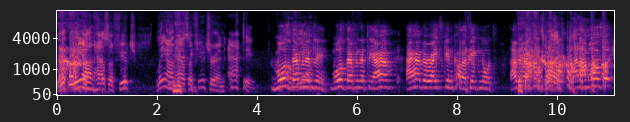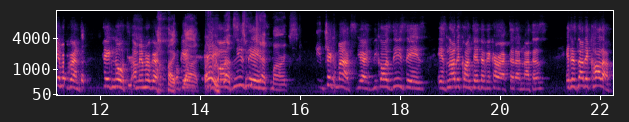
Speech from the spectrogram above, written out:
Leon has a future. Leon has a future in acting. Most oh, definitely, Leon. most definitely. I have I have the right skin color. Take note. I have the right skin color, and I'm also immigrant. Take note. I'm immigrant. Oh okay. God. Hey, because these days check marks. Check marks. Yeah, because these days it's not the content of your character that matters. It is not the color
